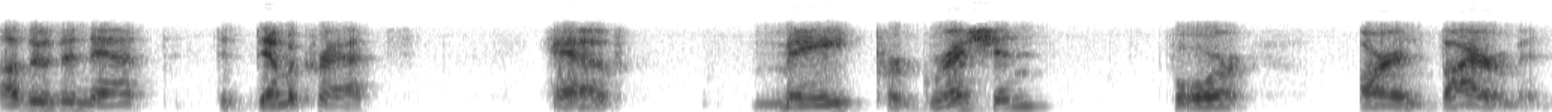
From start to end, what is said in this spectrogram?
other than that, the Democrats have made progression for our environment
